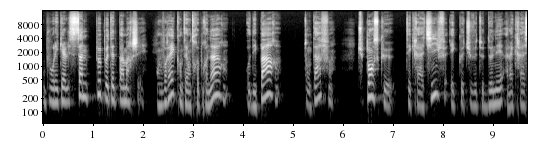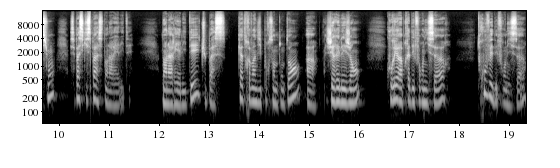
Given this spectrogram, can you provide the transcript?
ou pour lesquels ça ne peut peut-être pas marcher. En vrai, quand tu es entrepreneur, au départ, ton taf, tu penses que tu es créatif et que tu veux te donner à la création, c'est pas ce qui se passe dans la réalité. Dans la réalité, tu passes 90% de ton temps à gérer les gens, courir après des fournisseurs, trouver des fournisseurs,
